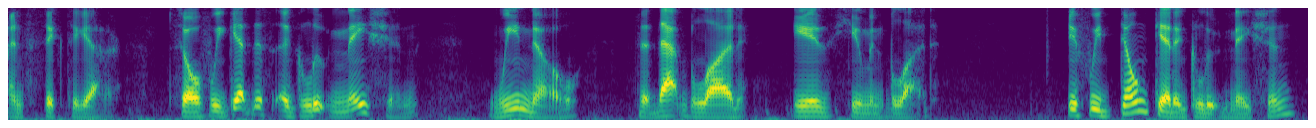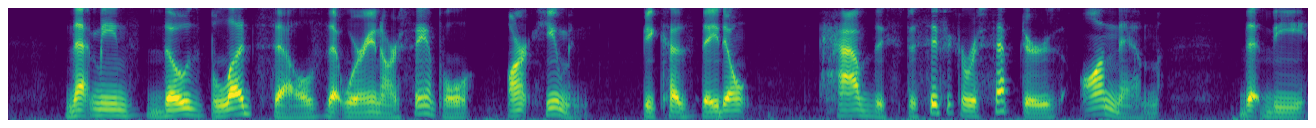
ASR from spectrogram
and stick together. So if we get this agglutination, we know that that blood is human blood. If we don't get agglutination, that means those blood cells that were in our sample aren't human because they don't have the specific receptors on them that the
